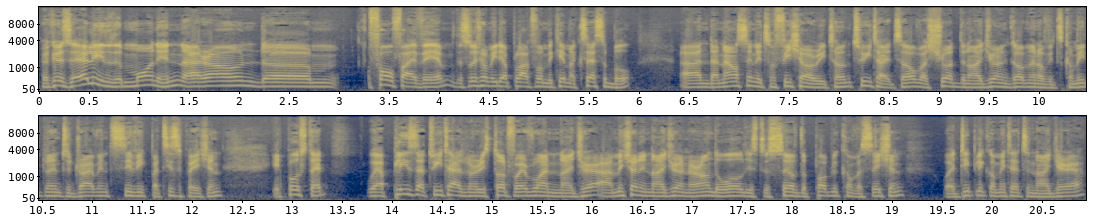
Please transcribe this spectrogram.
Because early in the morning, around um, 4 or 5 a.m., the social media platform became accessible. And announcing its official return, Twitter itself assured the Nigerian government of its commitment to driving civic participation. It posted, We are pleased that Twitter has been restored for everyone in Nigeria. Our mission in Nigeria and around the world is to serve the public conversation. We're deeply committed to Nigeria,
